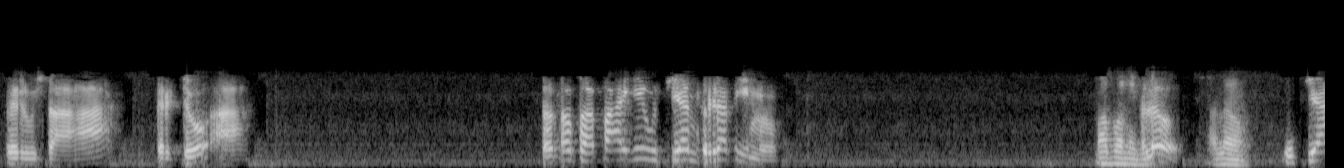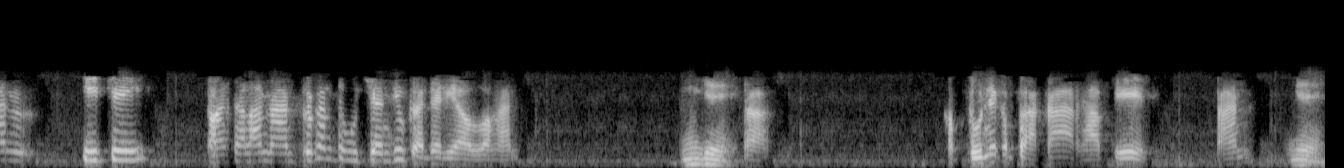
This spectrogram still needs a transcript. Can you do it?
berusaha berdoa Contoh bapak ini ujian berat ini Apa nih? halo Halo. ujian ini masalah nanti kan itu ujian juga dari Allah kan Nggih. nah, kebunnya kebakar habis kan Nggih.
